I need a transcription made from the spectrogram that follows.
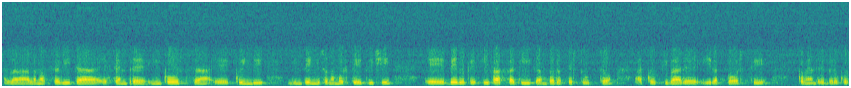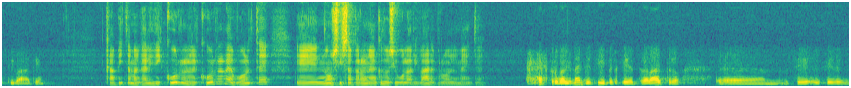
la, la nostra vita è sempre in corsa e quindi gli impegni sono molteplici e vedo che si fa fatica un po' dappertutto a coltivare i rapporti come andrebbero coltivati. Capita magari di correre, correre, a volte eh, non si sa però neanche dove si vuole arrivare probabilmente. probabilmente sì, perché tra l'altro ehm, se, se,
